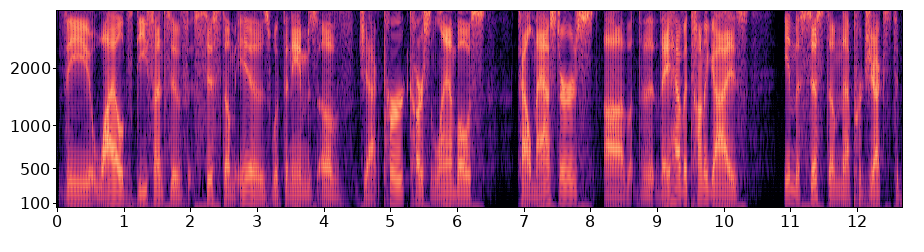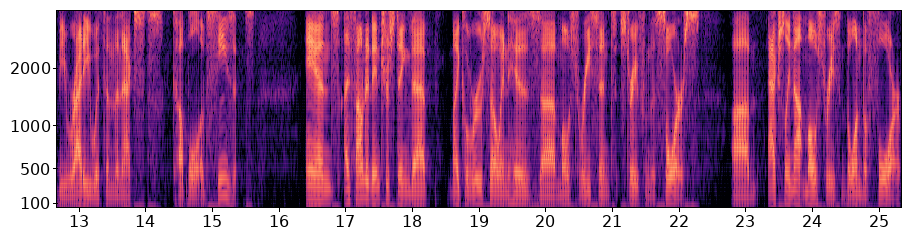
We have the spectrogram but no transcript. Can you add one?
the Wild's defensive system is with the names of Jack Peart, Carson Lambos, Kyle Masters. Uh, the, they have a ton of guys in the system that projects to be ready within the next couple of seasons. And I found it interesting that Michael Russo, in his uh, most recent Straight from the Source, um, actually not most recent, the one before,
